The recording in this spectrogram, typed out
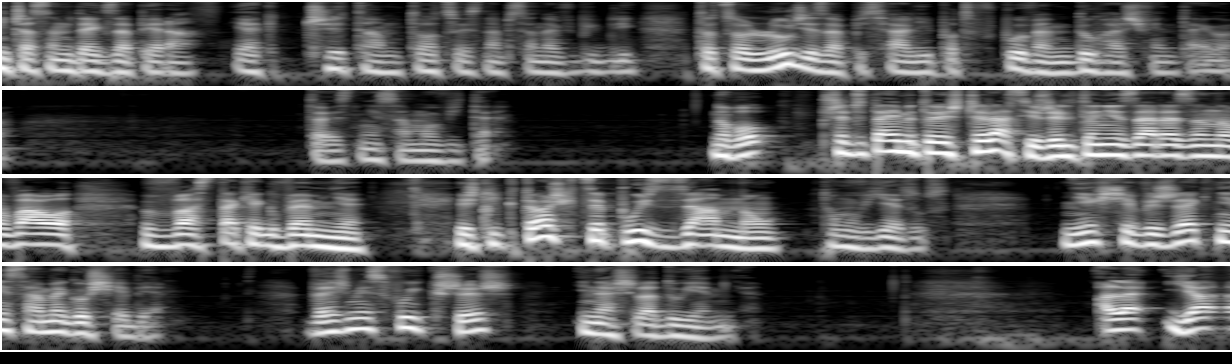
Mi czasem dech zapiera, jak czytam to, co jest napisane w Biblii, to, co ludzie zapisali pod wpływem Ducha Świętego. To jest niesamowite. No bo przeczytajmy to jeszcze raz, jeżeli to nie zarezonowało w was tak jak we mnie. Jeśli ktoś chce pójść za mną, to mówi Jezus, niech się wyrzeknie samego siebie. Weźmie swój krzyż i naśladuje mnie. Ale ja,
